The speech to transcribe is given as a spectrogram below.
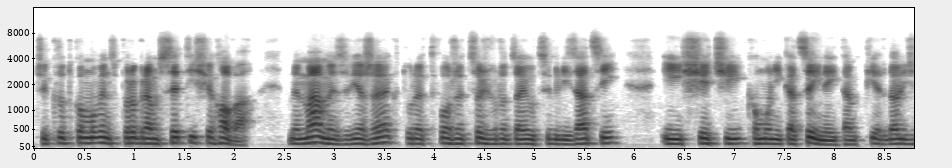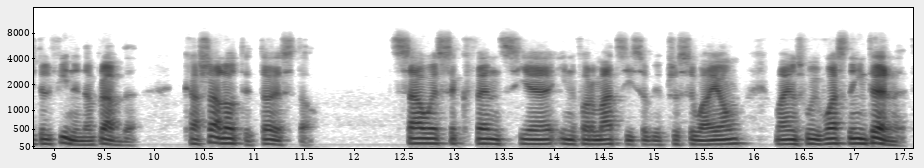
Czy krótko mówiąc, program SETI się chowa. My mamy zwierzę, które tworzy coś w rodzaju cywilizacji i sieci komunikacyjnej, tam pierdolić delfiny, naprawdę. Kaszaloty, to jest to. Całe sekwencje informacji sobie przesyłają, mają swój własny internet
